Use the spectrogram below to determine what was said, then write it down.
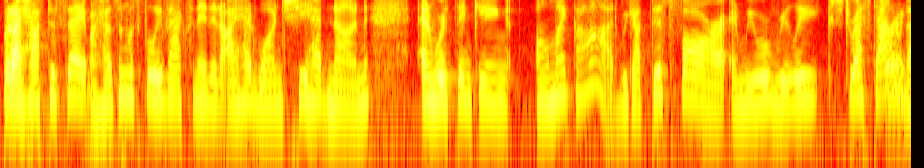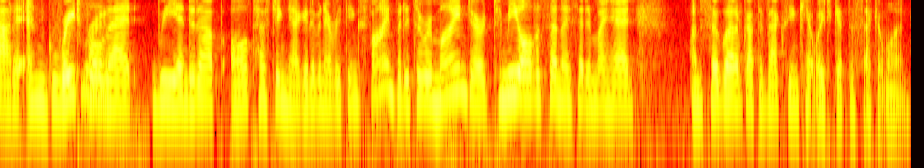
But I have to say, my husband was fully vaccinated. I had one, she had none, and we're thinking oh my God, we got this far and we were really stressed out right. about it and grateful right. that we ended up all testing negative and everything's fine. But it's a reminder to me, all of a sudden, I said in my head, I'm so glad I've got the vaccine. Can't wait to get the second one.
